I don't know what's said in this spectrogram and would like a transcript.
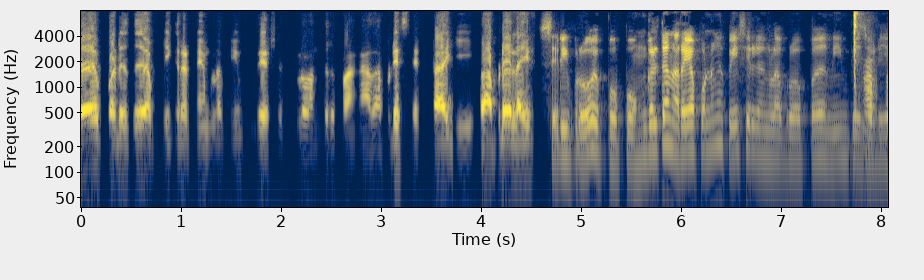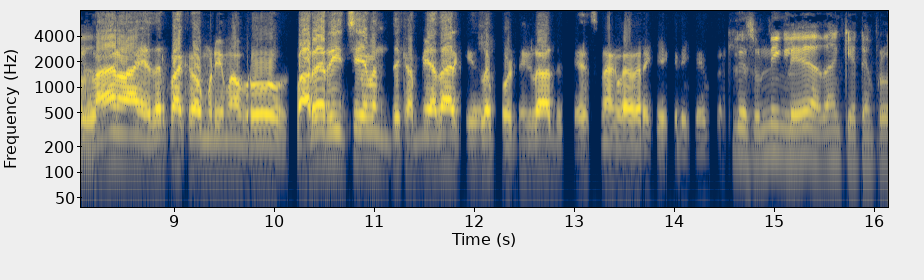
தேவைப்படுது அப்படிங்கிற டைம்ல மீம் கிரியேஷன்ல வந்திருப்பாங்க. அது அப்படியே செட் ஆகி அப்படியே லைஃப் சரி ப்ரோ இப்போ இப்போ உங்கள்கிட்ட நிறைய பொண்ணுங்க பேசியிருக்காங்களா ப்ரோ இப்போ மீம் வழியா? அப்படிலாம் நான் எதிர்பார்க்க முடியுமா ப்ரோ வர ரீச்சே வந்து கம்மியா தான் இருக்கு. இதுல பொண்ணுங்களா அது பேசுனாங்களா வேற கேக்குறீங்க bro. இல்ல சொன்னீங்களே அதான் கேட்டேன் ப்ரோ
